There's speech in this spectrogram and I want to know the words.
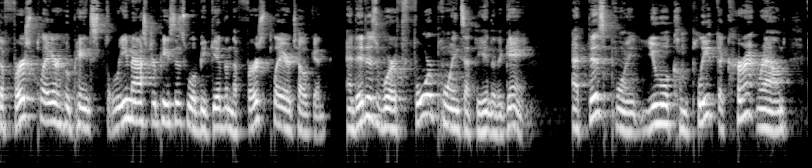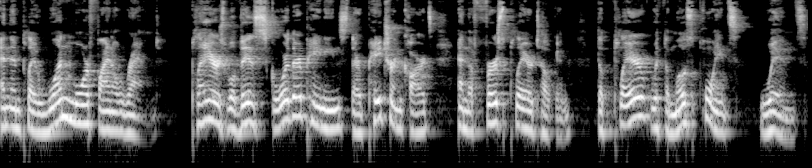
The first player who paints three masterpieces will be given the first player token, and it is worth four points at the end of the game. At this point, you will complete the current round and then play one more final round. Players will then score their paintings, their patron cards, and the first player token. The player with the most points wins.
